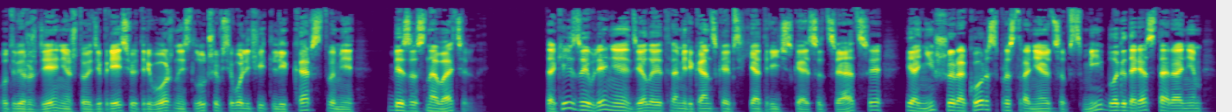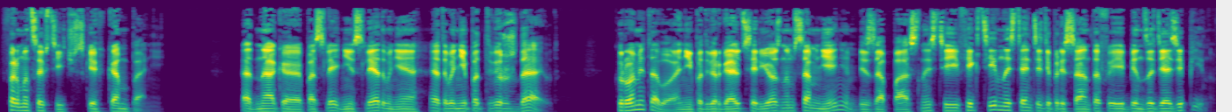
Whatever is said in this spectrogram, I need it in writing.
Утверждение, что депрессию и тревожность лучше всего лечить лекарствами, безосновательны. Такие заявления делает Американская психиатрическая ассоциация, и они широко распространяются в СМИ благодаря стараниям фармацевтических компаний. Однако последние исследования этого не подтверждают. Кроме того, они подвергают серьезным сомнениям безопасность и эффективность антидепрессантов и бензодиазепинов.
